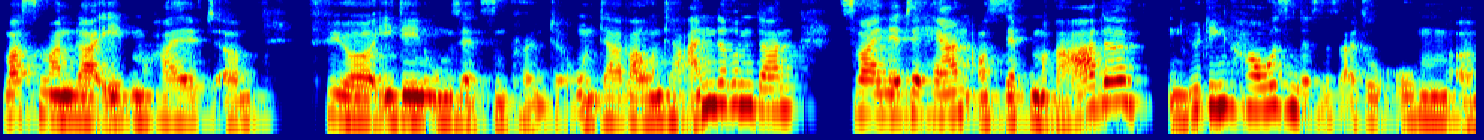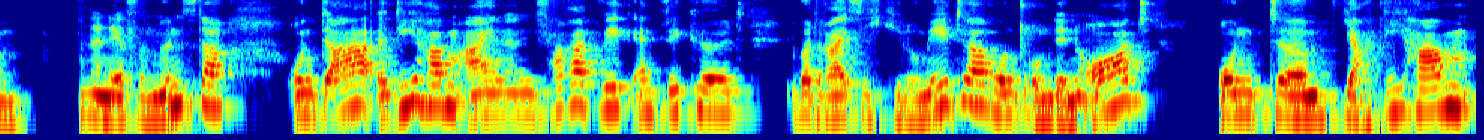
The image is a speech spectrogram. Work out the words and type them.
was man da eben halt ähm, für Ideen umsetzen könnte. Und da war unter anderem dann zwei nette Herren aus Seppenrade in Lüdinghausen, das ist also oben ähm, in der Nähe von Münster. Und da, die haben einen Fahrradweg entwickelt über 30 Kilometer rund um den Ort. Und ähm, ja, die haben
